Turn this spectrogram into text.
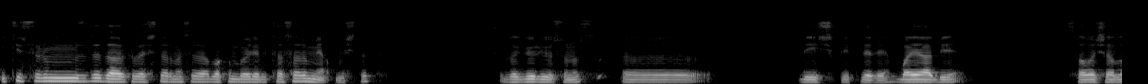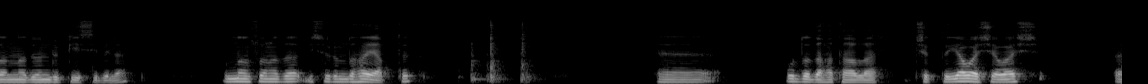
iki sürümümüzde de arkadaşlar mesela bakın böyle bir tasarım yapmıştık. Şurada görüyorsunuz e, değişiklikleri. Bayağı bir savaş alanına döndü PCB'ler. Bundan sonra da bir sürüm daha yaptık. Ee, burada da hatalar çıktı. Yavaş yavaş e,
